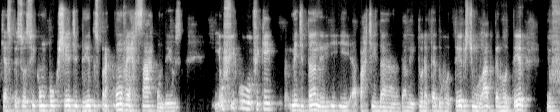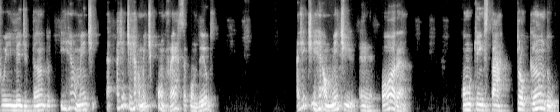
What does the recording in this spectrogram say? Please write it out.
que as pessoas ficam um pouco cheias de dedos para conversar com Deus. E eu fico, fiquei meditando e, e, a partir da, da leitura até do roteiro, estimulado pelo roteiro, eu fui meditando e realmente a gente realmente conversa com Deus. A gente realmente é, ora como quem está trocando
